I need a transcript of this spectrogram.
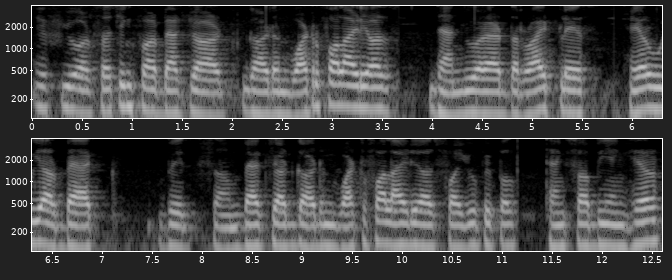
If you are searching for backyard garden waterfall ideas, then you are at the right place. Here we are back with some backyard garden waterfall ideas for you people. Thanks for being here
